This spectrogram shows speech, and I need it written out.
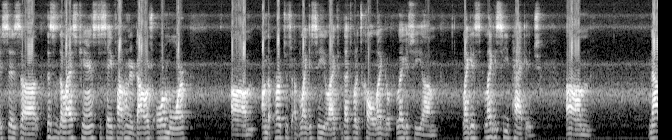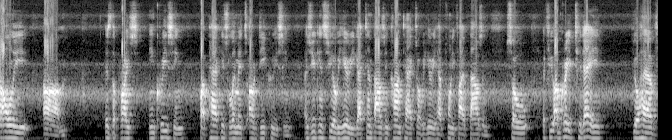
it says uh, this is the last chance to save $500 or more um, on the purchase of Legacy Life. That's what it's called, leg Legacy um, Legacy Legacy package. Um, not only um, is the price increasing, but package limits are decreasing. As you can see over here, you got 10,000 contacts. Over here, you have 25,000. So if you upgrade today, you'll have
